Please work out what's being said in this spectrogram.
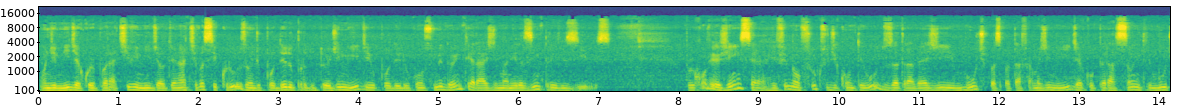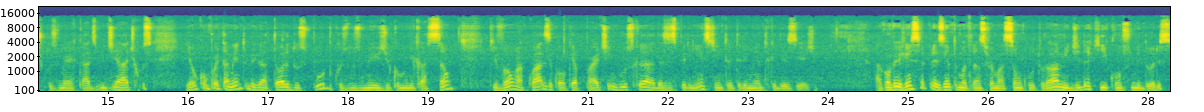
onde mídia corporativa e mídia alternativa se cruzam, onde o poder do produtor de mídia e o poder do consumidor interagem de maneiras imprevisíveis. Por convergência, refiro ao fluxo de conteúdos através de múltiplas plataformas de mídia, a cooperação entre múltiplos mercados midiáticos e ao comportamento obrigatório dos públicos dos meios de comunicação que vão a quase qualquer parte em busca das experiências de entretenimento que desejam. A convergência apresenta uma transformação cultural à medida que consumidores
